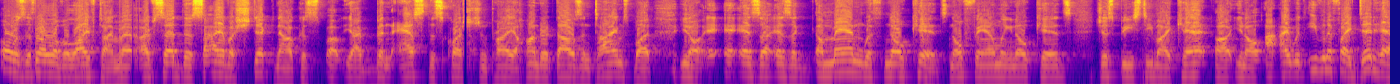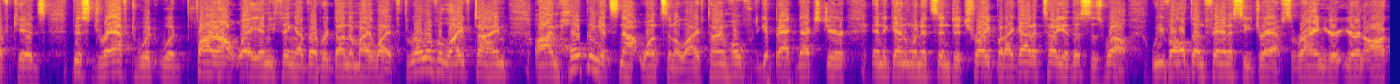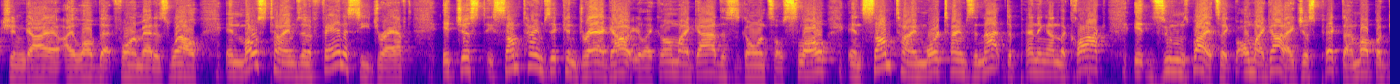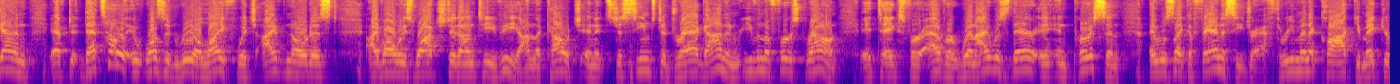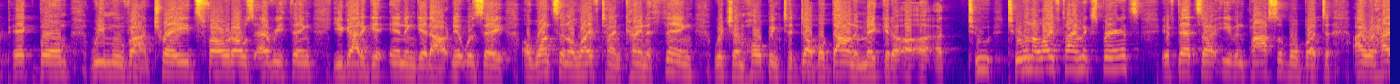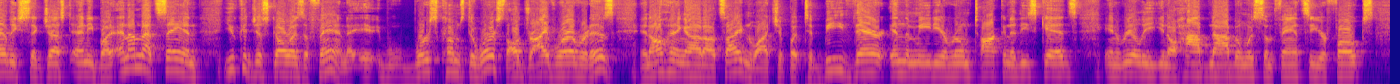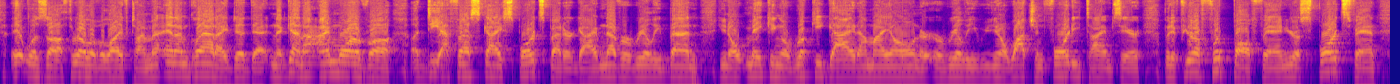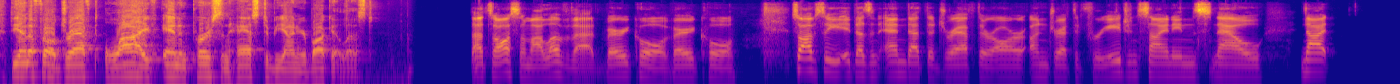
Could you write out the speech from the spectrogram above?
Oh, it was the thrill of a lifetime. I, have said this. I have a shtick now because uh, yeah, I've been asked this question probably a hundred thousand times. But you know, as a as a, a, man with no kids, no family, no kids, just Beastie, my cat. Uh, you know, I, I, would even if I did have kids, this draft would would far outweigh anything I've ever done in my life. Thrill of a lifetime. I'm hoping it's not once in a lifetime. Hope to get back next year and again when it's in Detroit. But I got to tell you this as well. We've all done fantasy drafts. Ryan, you're you're an auction guy. I love that format as well. And most times in a fantasy draft, it just sometimes it can drag out. You're like, oh my God, this is going so slow. And sometimes, more times than not, depending on the clock, it zooms by. It's like, oh my God, I just picked. I'm up again. After that's how it was in real life, which I've noticed. I've always watched it on TV on the couch, and it just seems to drag on. And even the first round, it takes forever. When I was there in person, it was like a fantasy draft. Three minute clock. You make your pick. Boom. We move on. Trades, photos, everything. You got to get in and get out. And it was a, a once in a lifetime kind of thing, which I'm hoping to double down and make it a, a, a two two in a lifetime experience if that's uh, even possible but i would highly suggest anybody and i'm not saying you can just go as a fan. It, worst comes to worst i'll drive wherever it is and i'll hang out outside and watch it but to be there in the media room talking to these kids and really you know hobnobbing with some fancier folks it was a thrill of a lifetime and i'm glad i did that. And again I, am more of a, a dfs guy sports bettor guy. I've never really been you know making a rookie guide on my own or, or really you know watching 40 times here but if you're a football fan, you're a sports fan, the NFL draft live and in person has to be on your bucket list. That's awesome. I love that. Very cool. Very cool. So obviously it doesn't end at the draft. There are undrafted free agent signings. Now, not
